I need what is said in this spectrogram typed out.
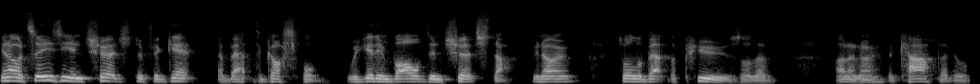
You know, it's easy in church to forget about the gospel. We get involved in church stuff, you know, it's all about the pews or the, I don't know, the carpet or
